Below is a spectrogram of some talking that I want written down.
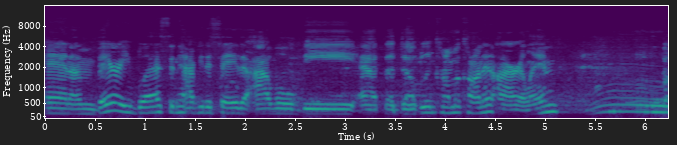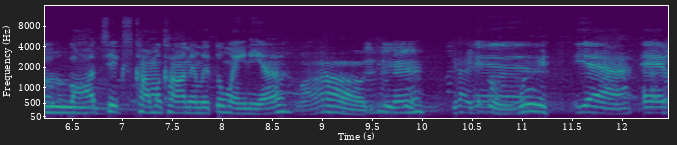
And I'm very blessed and happy to say that I will be at the Dublin Comic Con in Ireland, the Baltics Comic Con in Lithuania. Wow. You- Mhm. Yeah, you go And- way. Yeah, and,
